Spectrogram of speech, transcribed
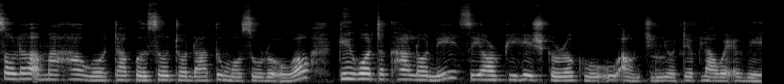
ဆိုလအမဟာဝတာပဆိုထောဒါသူမောဆိုရိုအောကေဝတခါလောနေ CRPH ကရခုဦးအောင်ကျညိုတေဖလာဝဲအေ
